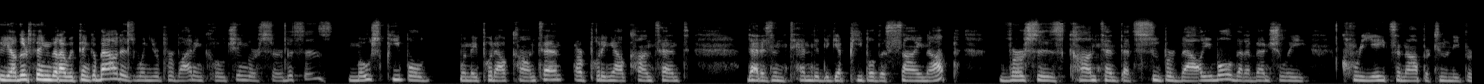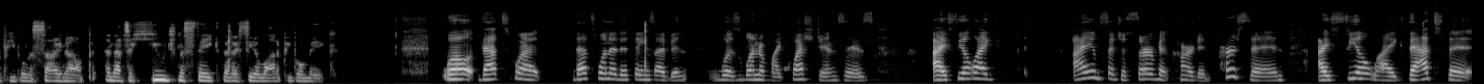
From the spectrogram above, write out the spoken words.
The other thing that I would think about is when you're providing coaching or services, most people when they put out content are putting out content that is intended to get people to sign up versus content that's super valuable that eventually creates an opportunity for people to sign up. And that's a huge mistake that I see a lot of people make. Well, that's what that's one of the things I've been was one of my questions is I feel like I am such a servant-hearted person. I feel like that's the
